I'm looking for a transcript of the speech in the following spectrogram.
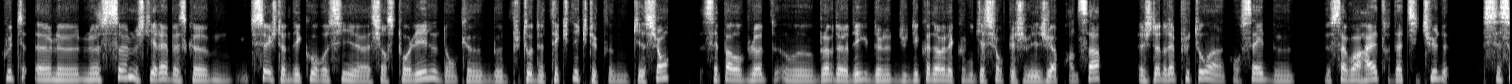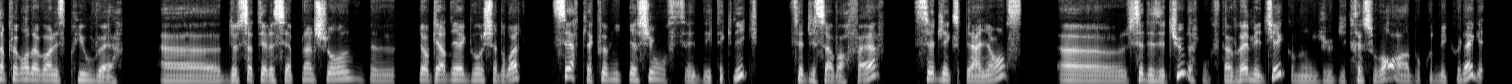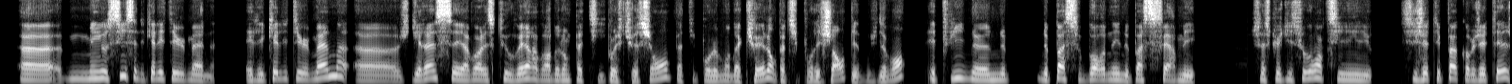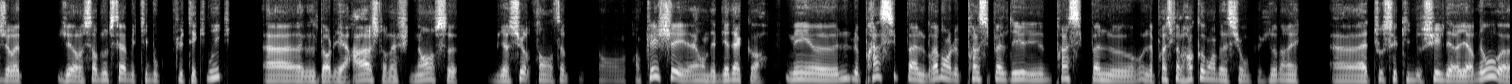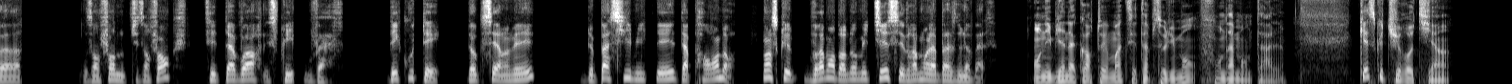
Écoute, euh, le, seul, je dirais, parce que tu sais, je donne des cours aussi euh, sur Spolil, donc euh, plutôt de technique de communication c'est pas au blog, du décodeur de la communication que je vais, apprendre ça. Je donnerais plutôt un conseil de, savoir-être, d'attitude. C'est simplement d'avoir l'esprit ouvert, euh, de s'intéresser à plein de choses, de, de, regarder à gauche, à droite. Certes, la communication, c'est des techniques, c'est du savoir-faire, c'est de l'expérience, euh, c'est des études, c'est un vrai métier, comme je le dis très souvent à beaucoup de mes collègues, euh, mais aussi c'est des qualités humaines. Et les qualités humaines, euh, je dirais, c'est avoir l'esprit ouvert, avoir de l'empathie pour les situations, empathie pour le monde actuel, empathie pour les gens, bien évidemment. Et puis, ne, pas se borner, ne pas se fermer. C'est ce que je dis souvent. Si, si j'étais pas comme j'étais, j'aurais, sans doute fait un métier beaucoup plus technique, euh, dans les RH, dans la finance, bien sûr, en cliché, hein, on est bien d'accord. Mais euh, le principal, vraiment, le principal, la principale recommandation que je donnerais à tous ceux qui nous suivent derrière nous, nos enfants, nos petits-enfants, c'est d'avoir l'esprit ouvert, d'écouter, d'observer, de pas s'imiter, d'apprendre. Je pense que vraiment dans nos métiers, c'est vraiment la base de la base. On est bien d'accord, toi et moi, que c'est absolument fondamental. Qu'est-ce que tu retiens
